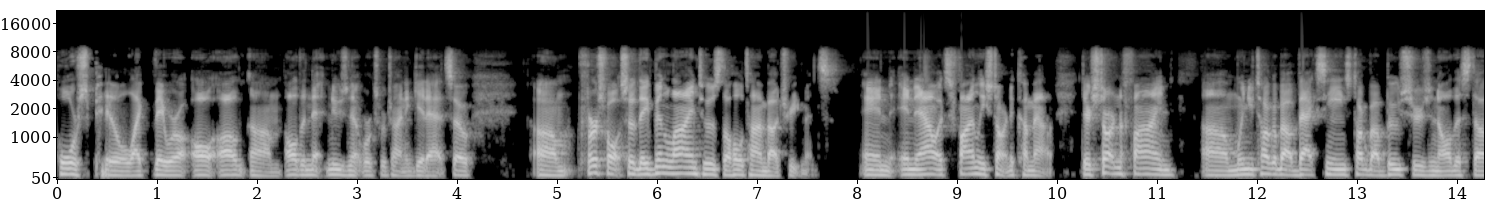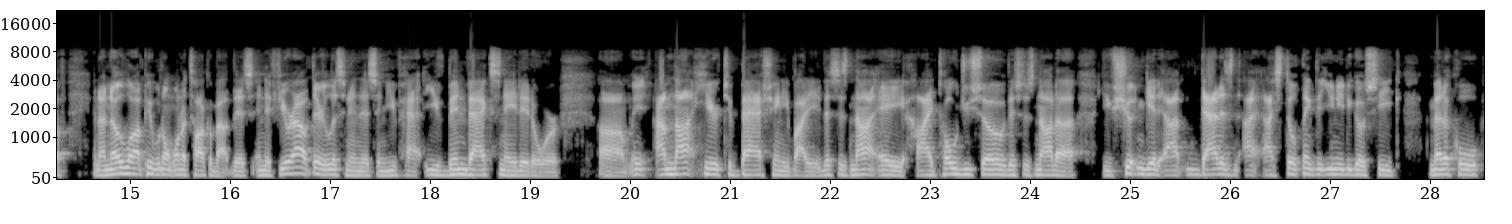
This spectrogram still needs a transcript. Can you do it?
horse pill like they were all all, um, all the net news networks were trying to get at. So um, first of all, so they've been lying to us the whole time about treatments and and now it's finally starting to come out. They're starting to find um, when you talk about vaccines, talk about boosters and all this stuff. And I know a lot of people don't want to talk about this. And if you're out there listening to this and you've had you've been vaccinated, or um, I'm not here to bash anybody. This is not a I told you so. This is not a you shouldn't get. Uh, that is I, I still think that you need to go seek medical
